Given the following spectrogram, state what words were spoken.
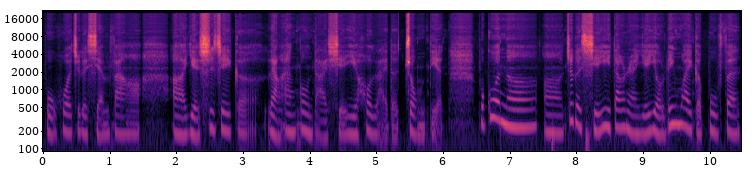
捕获这个嫌犯啊，啊、也是这个两岸共打协议后来的重点。不过呢，嗯、呃，这个协议当然也有另外一个部分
